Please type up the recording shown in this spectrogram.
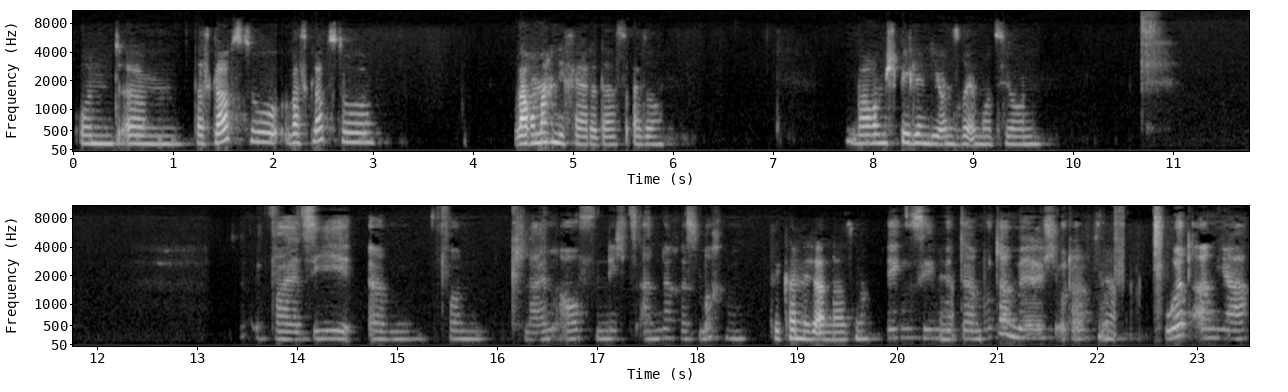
Und ähm, was glaubst du, was glaubst du, warum machen die Pferde das? Also, warum spiegeln die unsere Emotionen? Weil sie ähm, von klein auf nichts anderes machen. Sie können nicht anders, ne? Legen sie ja. mit der Muttermilch oder von ja. Geburt an ja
